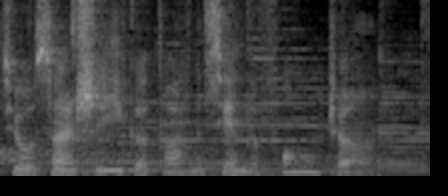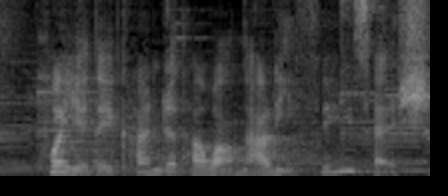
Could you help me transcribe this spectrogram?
就算是一个断了线的风筝，我也得看着它往哪里飞才是。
